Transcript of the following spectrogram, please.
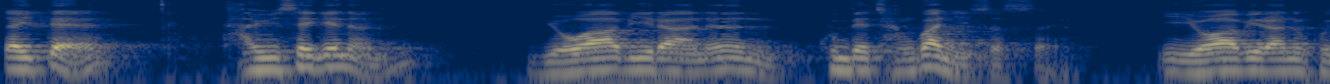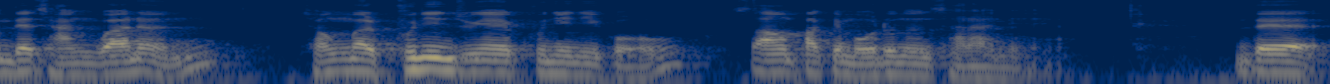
자, 이때 다윗에게는 요압이라는 군대 장관이 있었어요. 이 요압이라는 군대 장관은 정말 군인 중에 군인이고 싸움밖에 모르는 사람이에요. 근데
